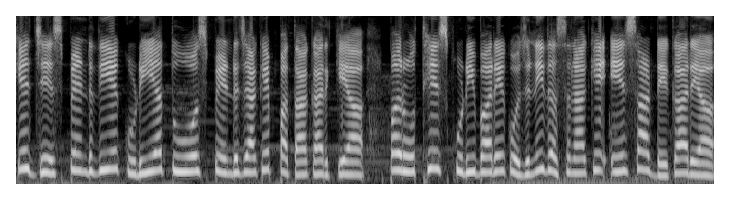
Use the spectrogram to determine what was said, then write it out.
ਕਿ ਜਿਸ ਪਿੰਡ ਦੀ ਇਹ ਕੁੜੀ ਆ, ਤੂੰ ਉਸ ਪਿੰਡ ਜਾ ਕੇ ਪਤਾ ਕਰਕੇ ਆ। ਪਰ ਉੱਥੇ ਇਸ ਕੁੜੀ ਬਾਰੇ ਕੁਝ ਨਹੀਂ ਦੱਸਣਾ ਕਿ ਇਹ ਸਾਡੇ ਘਰ ਆ।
